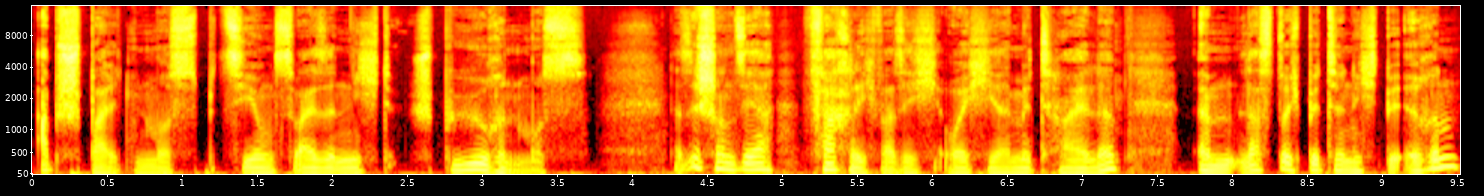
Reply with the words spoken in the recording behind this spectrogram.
abspalten muss, beziehungsweise nicht spüren muss. Das ist schon sehr fachlich, was ich euch hier mitteile. Ähm, lasst euch bitte nicht beirren,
